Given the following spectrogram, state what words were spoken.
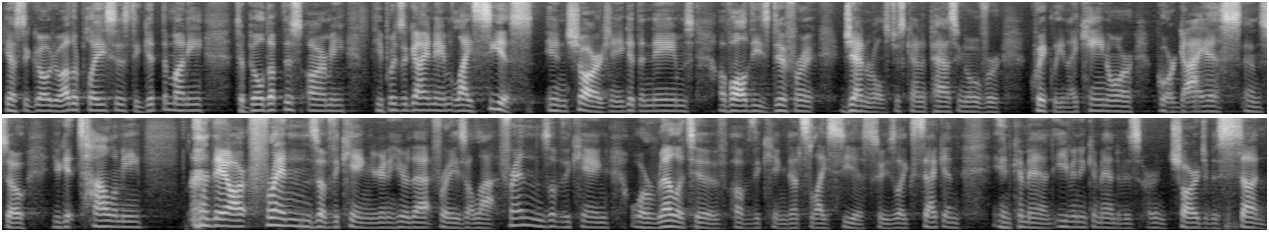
He has to go to other places to get the money to build up this army. He puts a guy named Lysias in charge, and you get the names of all these different generals, just kind of passing over quickly. Nicanor, Gorgias, and so you get Ptolemy. they are friends of the king. You're going to hear that phrase a lot. Friends of the king or relative of the king. That's Lysias. So he's like second in command, even in command of his, or in charge of his son.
